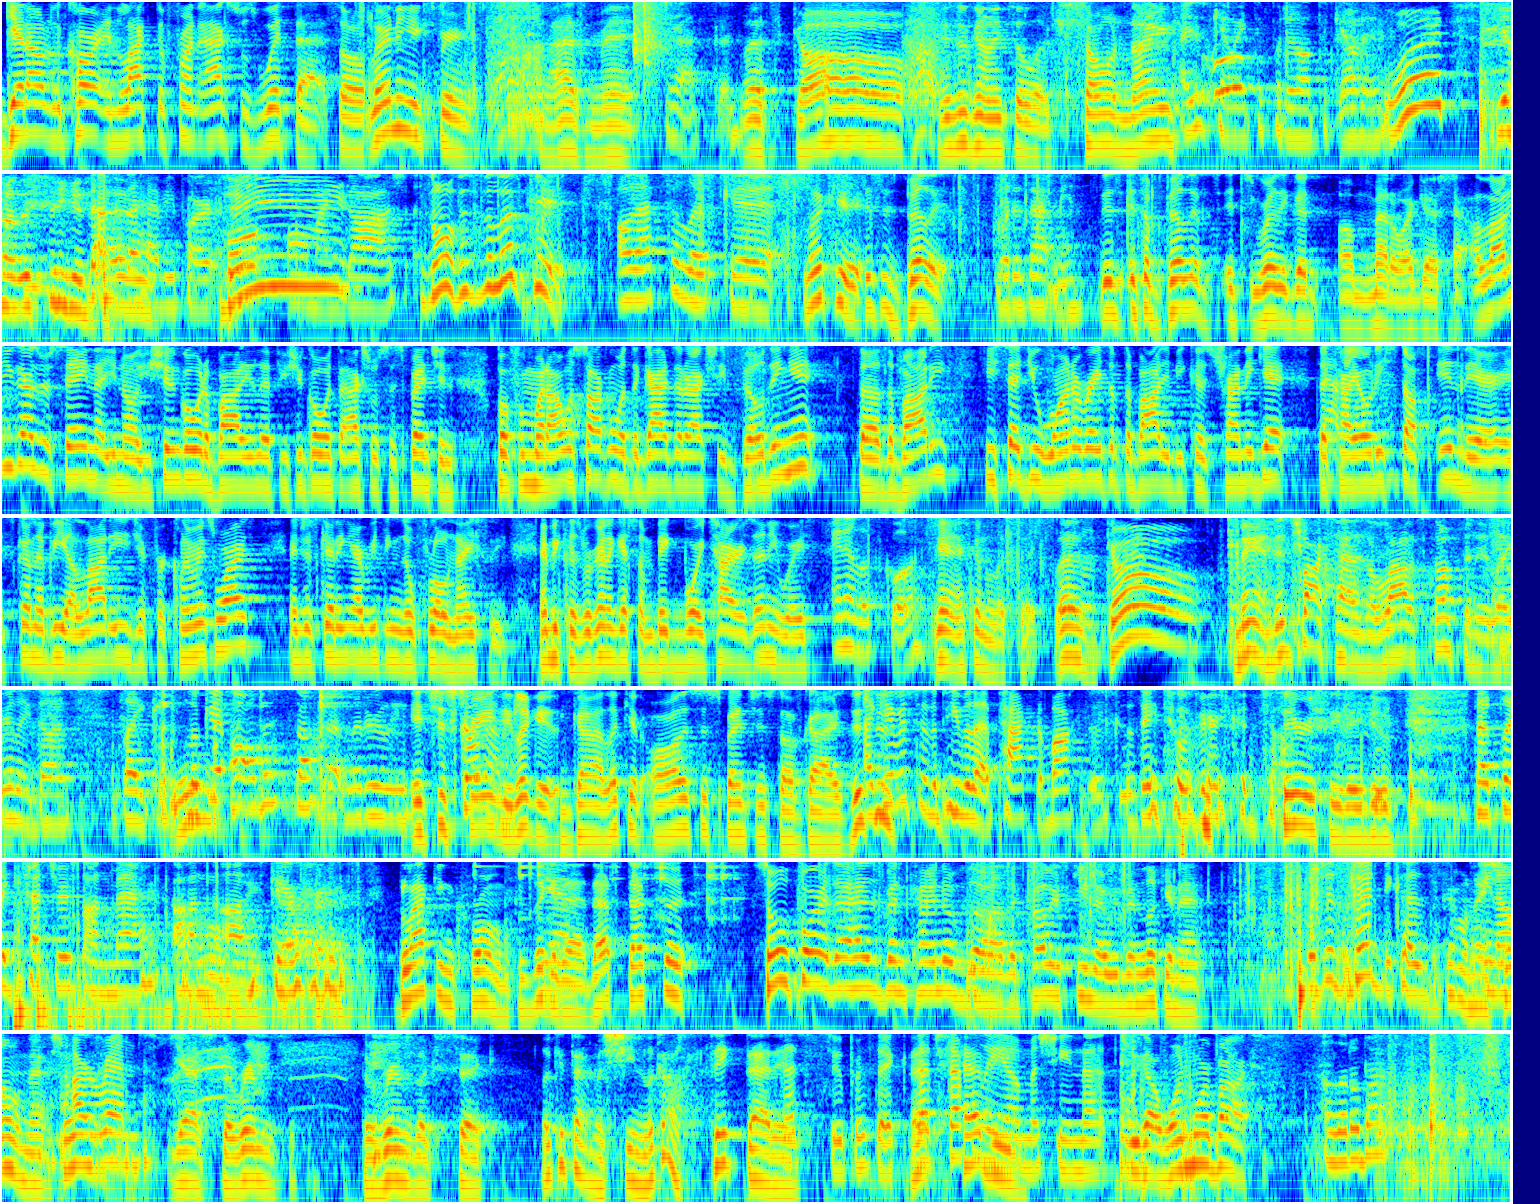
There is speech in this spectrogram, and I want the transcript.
get out of the car and lock the front axles with that. So learning experience. That's mint. Yeah, it's good. Let's go. This is going to look so nice. I just can't wait to put it all together. What? Yo, this thing is That's heavy. the heavy part. Dang. Oh my gosh. No, this is the lift kit. Oh, that's the lift kit. Look it. This is billet. What does that mean? This it's a billet. It's, it's really good um, metal, I guess. A lot of you guys are saying that you know you shouldn't go with a body lift. You should go with the actual suspension. But from what I was talking with the guys that are actually building it, the the body, he said you want to raise up the body because trying to get the That coyote stuff in there, it's gonna be a lot easier for clearance wise and just getting everything to flow nicely. And because we're gonna get some big boy tires anyways, And it looks cool. yeah, it's gonna look sick. Let's go. Man, this box has a lot of stuff in it. It Like really does. Like, look at all this stuff that literally. it's just crazy. them. Look at God. Look at all the suspension stuff, guys. This I is give it to the people that pack the boxes because they do a very good job. seriously they do. That's like Tetris on Mac on Oh on steroids. Black and chrome. Cause look Yeah. at that. That's that's the. So far, that has been kind of the the color scheme that we've been looking at. Which is good because nice. you know know 'em that. Show 'em our rims. Yes, the rims. The rims look sick. Look at that machine. Look how thick that is. That's super thick. That's That's, definitely heavy. a machine that we got one more box. a little box.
